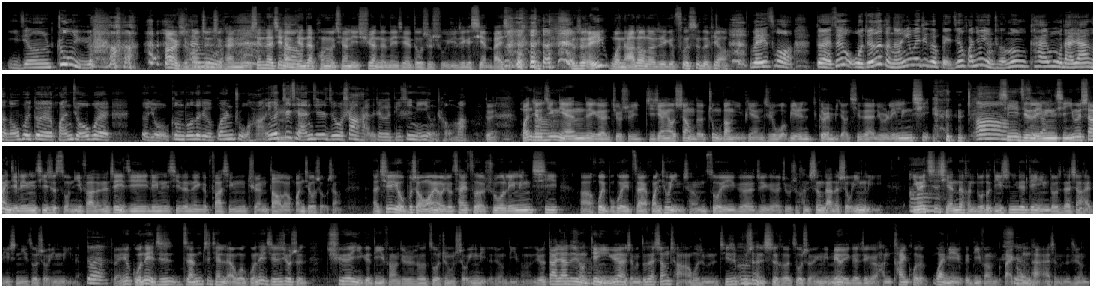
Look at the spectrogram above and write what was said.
已经终于哈、二十号正式开幕，现在这两嗯天在朋友圈里炫的那些都是属于这个显摆型，就是哎，我拿到了这个测试的票。没错，对，所以我觉得可能因为这个北京环球影城的开幕，大家可能会对环球会呃有更多的这个关注哈，因为嗯之前其实只有上海的这个迪士尼影城嘛，对环球嗯今年这个就是即将要上的重磅影片，其实我个人个人比较期待就是《零零七》啊，新一集的《零零七》，因为上一集《零零七》是索尼发的，那这一集《零零七》的那个发行权到了环球手上。啊、其实有不少网友就猜测说，《零零七》啊会不会在环球影城做一个这个就是很盛大的首映礼？因为之前的很多的迪士尼的电影都是在上海迪士尼做首映礼的。对，对，因为国内其实咱们之前聊过，国内其实就是缺一个地方，就是说做这种首映礼的这种地方，就是大家的这种电影院啊什么都在商场啊或什么的，其实不嗯是很适合做首映礼，没有一个这个很开阔的，外面有个地方摆个红毯啊什么的这种。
